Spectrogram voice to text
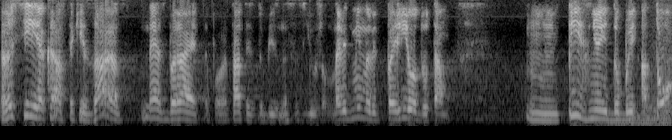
Росія якраз таки зараз не збирається повертатись до бізнесу as usual. На відміну від періоду там пізньої доби АТО,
